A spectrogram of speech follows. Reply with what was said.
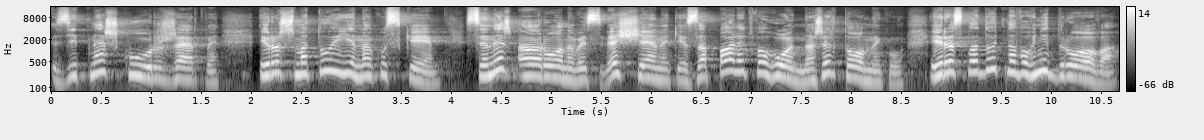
зітне шкуру жертви і розшматує її на куски. Сини ж Ааронови, священики, запалять вогонь на жертовнику і розкладуть на вогні дрова.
